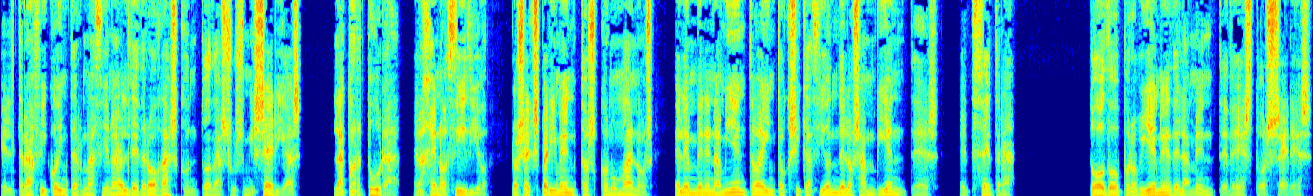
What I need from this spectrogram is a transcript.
el tráfico internacional de drogas con todas sus miserias, la tortura, el genocidio, los experimentos con humanos, el envenenamiento e intoxicación de los ambientes, etc. Todo proviene de la mente de estos seres.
